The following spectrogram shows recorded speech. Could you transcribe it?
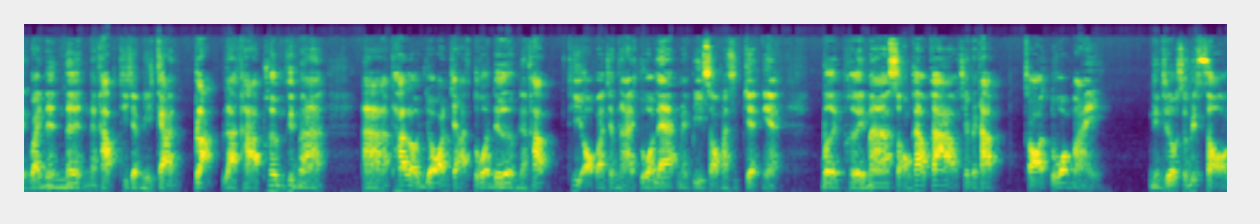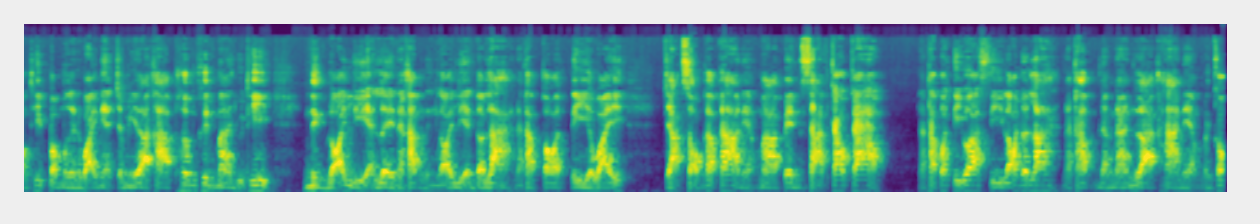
กันไว้เนิ่นๆนะครับที่จะมีการปรับราคาเพิ่มขึ้นมาอ่าถ้าเราย้อนจากตัวเดิมนะครับที่ออกมาจำหน่ายตัวแรกในปี 2017 เนี่ยเปิดเผยมา 299 ใช่ไหมครับ ก็ตัวใหม่ Nintendo Switch 2 ที่ประเมินไว้เนี่ยจะมีราคาเพิ่มขึ้นมาอยู่ที่ 100 เหรียญเลยนะครับ 100 เหรียญดอลลาร์นะครับก็ตีไว้จาก 299 เนี่ยมาเป็น 399 นะครับก็ตีว่า 400 ดอลลาร์นะครับดังนั้นราคาเนี่ยมันก็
